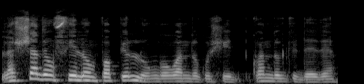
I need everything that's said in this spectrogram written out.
Lasciate un filo un po' più lungo quando, quando chiudete.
